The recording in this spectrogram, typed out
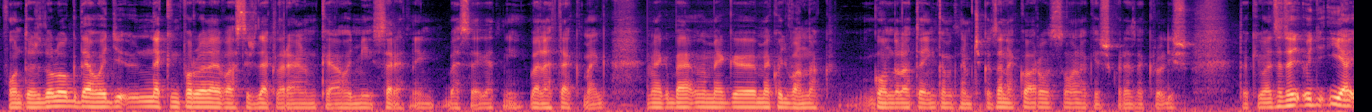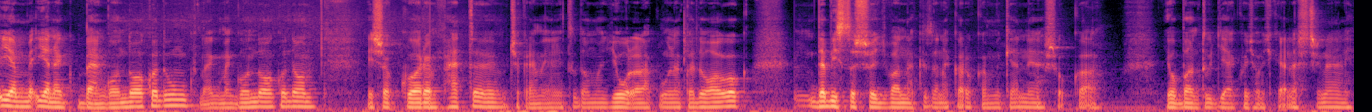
fontos dolog, de hogy nekünk eleve azt is deklarálnunk kell, hogy mi szeretnénk beszélgetni veletek, meg, meg, be, meg, meg hogy vannak gondolataink, amik nem csak a zenekarról szólnak, és akkor ezekről is tök jó. Tehát, hogy, hogy ilyen, ilyen, ilyenekben gondolkodunk, meg, meg gondolkodom, és akkor hát csak remélni tudom, hogy jól alakulnak a dolgok, de biztos, hogy vannak zenekarok, amik ennél sokkal jobban tudják, hogy hogy kell ezt csinálni.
